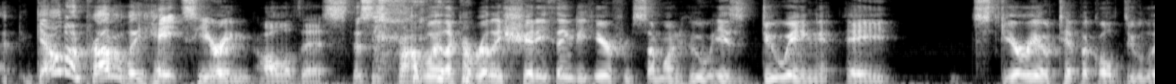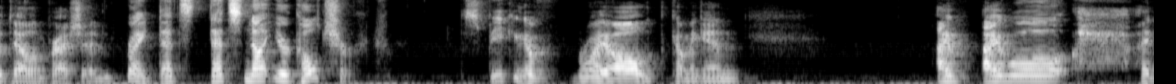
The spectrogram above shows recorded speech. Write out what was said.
uh, Galladon probably hates hearing all of this. This is probably like a really shitty thing to hear from someone who is doing a stereotypical Duladel impression. Right. That's that's not your culture. Speaking of Roial coming in, I I will. I,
